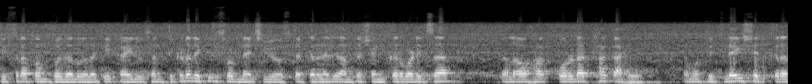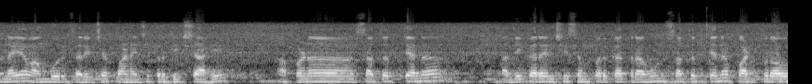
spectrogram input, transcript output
तिसरा पंप चालू झाला की काही दिवसांनी तिकडं देखील सोडण्याची व्यवस्था करण्यात येईल. आमचा शंकरवाडीचा तलाव हा कोरडा ठाक आहे. त्यामुळे तिथल्याही शेतकऱ्यांना या आंबोरी चारीच्या पाण्याची प्रतीक्षा आहे. आपण सातत्यानं अधिकाऱ्यांशी संपर्कात राहून सातत्यानं पाठपुरावा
